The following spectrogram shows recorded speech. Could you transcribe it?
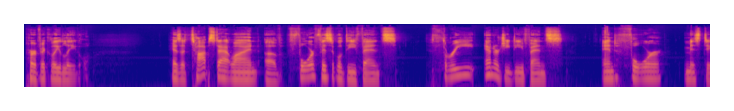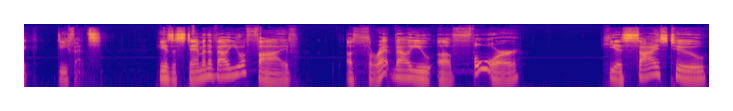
perfectly legal. Has a top stat line of four physical defense, three energy defense, and four mystic defense. He has a stamina value of five, a threat value of four. He is size two,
